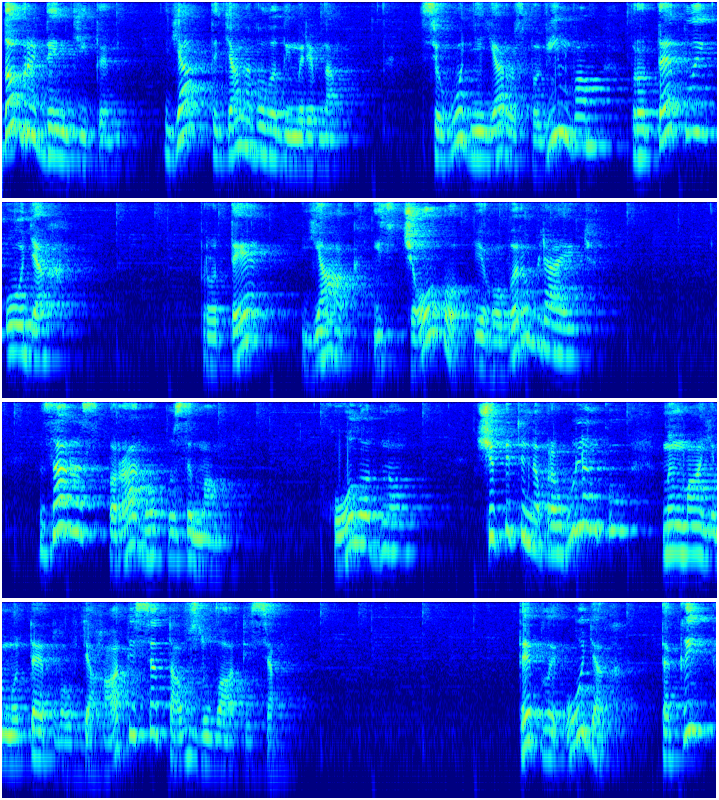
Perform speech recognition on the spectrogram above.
Добрий день, діти! Я Тетяна Володимирівна. Сьогодні я розповім вам про теплий одяг, про те, як і з чого його виробляють. Зараз пора року зима. Холодно. Щоб піти на прогулянку, ми маємо тепло вдягатися та взуватися. Теплий одяг такий,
